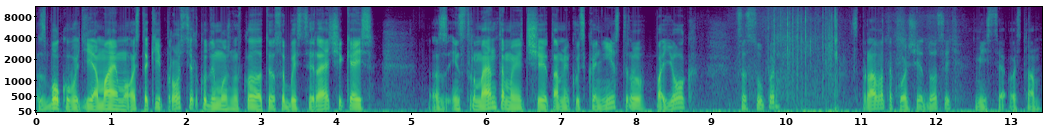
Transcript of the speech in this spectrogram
З боку водія маємо ось такий простір, куди можна складати особисті речі, кейс з інструментами чи там якусь каністру, пайок. Це супер. Справа також є досить місця ось там.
